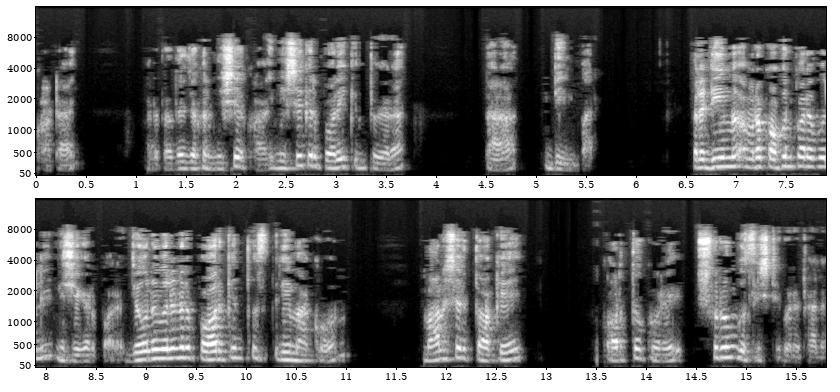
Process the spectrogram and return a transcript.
ঘটায় আর তাদের যখন নিষেক হয়, নিষেকের পরেই কিন্তু এরা, তারা ডিম পারে। তাহলে ডিম আমরা কখন পারে বলি? নিষেকের পরে। যৌন মিলনের পর কিন্তু স্ত্রী মাকড় মানুষের ত্বকে গর্ত করে সুরঙ্গ সৃষ্টি করে ফেলে।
